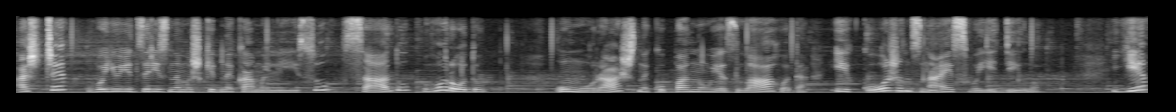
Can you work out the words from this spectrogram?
А ще воюють з різними шкідниками лісу, саду, городу. У мурашнику панує злагода, і кожен знає своє діло. Є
